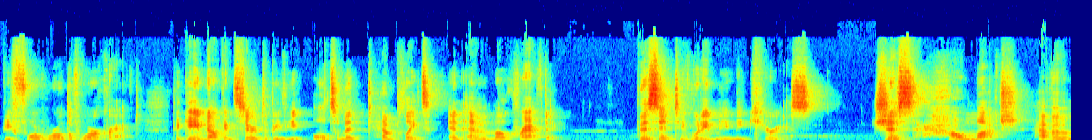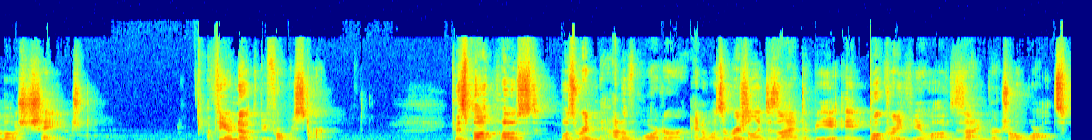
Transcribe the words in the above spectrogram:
before World of Warcraft, the game now considered to be the ultimate template in MMO crafting. This antiquity made me curious. Just how much have MMOs changed? A few notes before we start. This blog post was written out of order and was originally designed to be a book review of Design Virtual Worlds.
